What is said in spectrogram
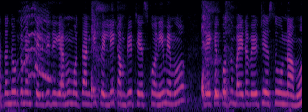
అతనితో కూడా మేము సెల్ఫీ దిగాము. మొత్తానికి పెళ్ళి కంప్లీట్ చేసుకొని మేము వెహికల్ కోసం బయట వెయిట్ చేస్తూ ఉన్నాము.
